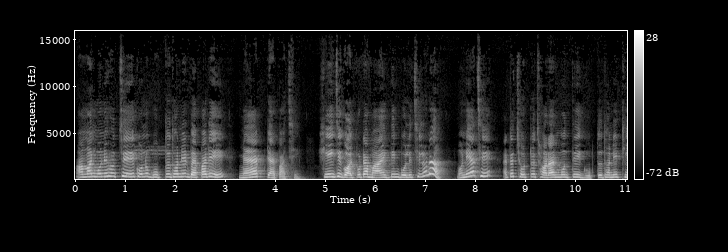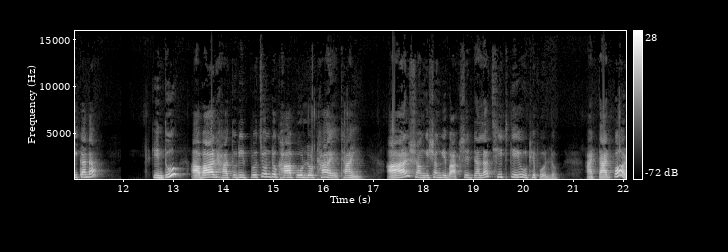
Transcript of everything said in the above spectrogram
আমার মনে হচ্ছে কোনো গুপ্তধনের ব্যাপারে ম্যাপ ট্যাপ আছে। সেই যে গল্পটা মা একদিন বলেছিল না? মনে আছে? একটা ছোট্ট ছড়ার মধ্যে গুপ্তধনের ঠিকানা। কিন্তু আবার হাতুড়ির প্রচণ্ড ঘা পড়ল ঠাঁই ঠাঁই। আর সঙ্গে সঙ্গে বাক্সের ডালা ছিটকে উঠে পড়ল। আর তারপর?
